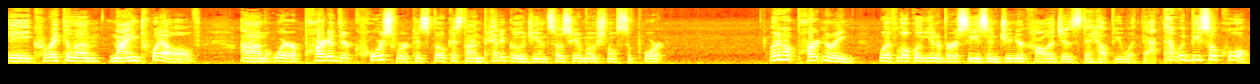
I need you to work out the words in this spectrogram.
a curriculum 912 um, where part of their coursework is focused on pedagogy and socio emotional support? What about partnering with local universities and junior colleges to help you with that? That would be so cool,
